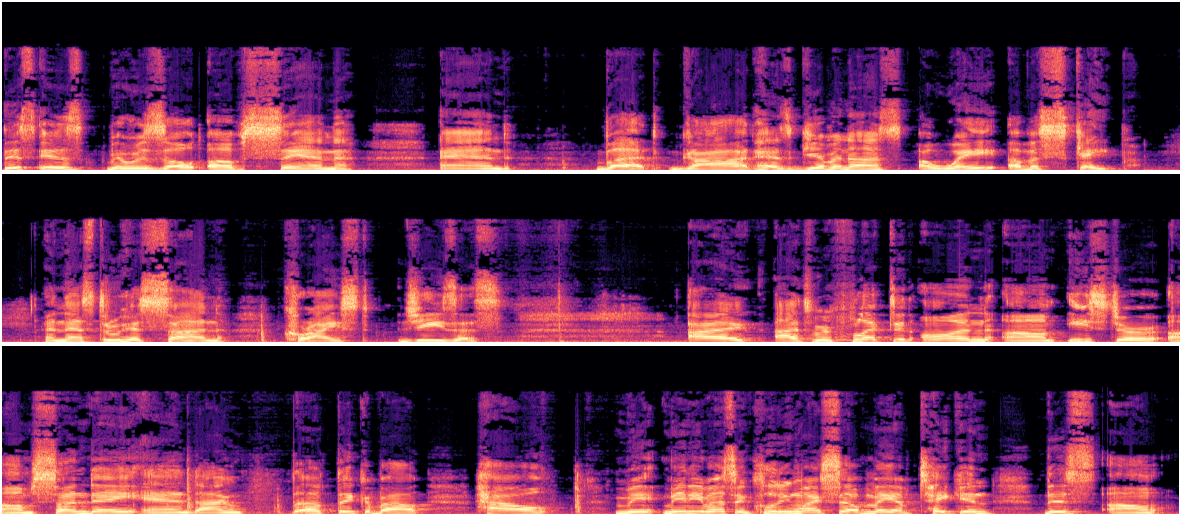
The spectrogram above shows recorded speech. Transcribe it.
this is the result of sin. And, but God has given us a way of escape, and that's through his son, Christ Jesus. I I reflected on um, Easter um, Sunday, and I uh, think about how many of us, including myself, may have taken this um,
